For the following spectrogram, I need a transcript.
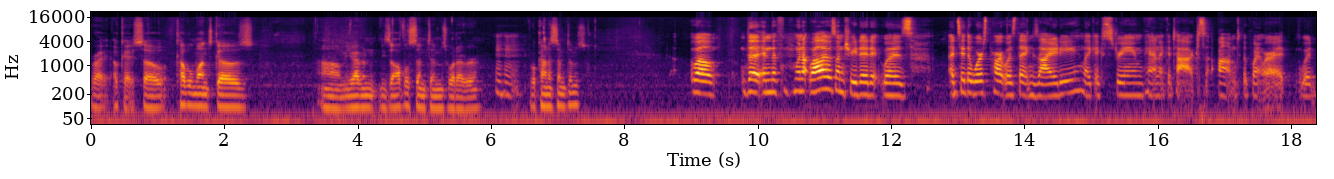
Right. Okay. So a couple months goes. Um, you're having these awful symptoms, whatever. hmm What kind of symptoms? Well, the in the when while I was untreated, it was I'd say the worst part was the anxiety, like extreme panic attacks, um, to the point where I would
